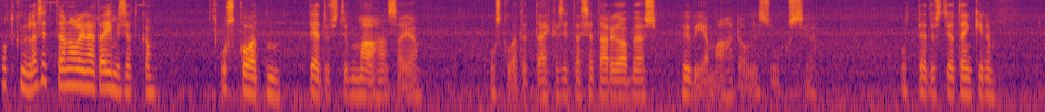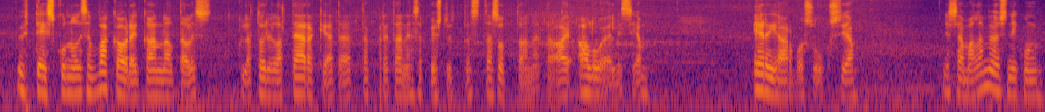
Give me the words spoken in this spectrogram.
Mutta kyllä sitten oli näitä ihmisiä, jotka uskovat tietysti maahansa ja uskovat, että ehkä sitä se tarjoaa myös hyviä mahdollisuuksia. Mutta tietysti jotenkin yhteiskunnallisen vakauden kannalta olisi kyllä todella tärkeää, että Britanniassa pystyttäisiin tasoittamaan näitä alueellisia eriarvoisuuksia ja samalla myös niin kuin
